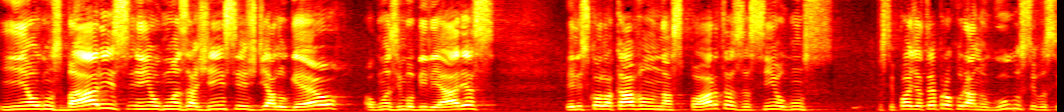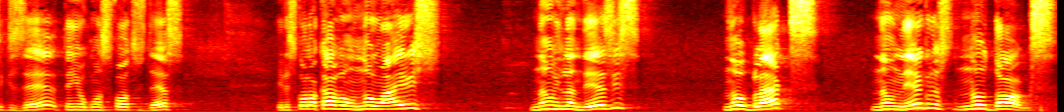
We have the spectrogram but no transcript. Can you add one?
E em alguns bares, em algumas agências de aluguel, algumas imobiliárias, eles colocavam nas portas, assim, alguns. Você pode até procurar no Google se você quiser, tem algumas fotos dessas. Eles colocavam no Irish, não irlandeses, no blacks, não negros, no dogs.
